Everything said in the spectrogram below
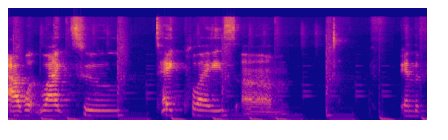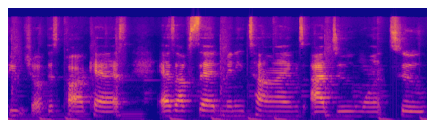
I would like to take place um, in the future of this podcast. As I've said many times, I do want to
